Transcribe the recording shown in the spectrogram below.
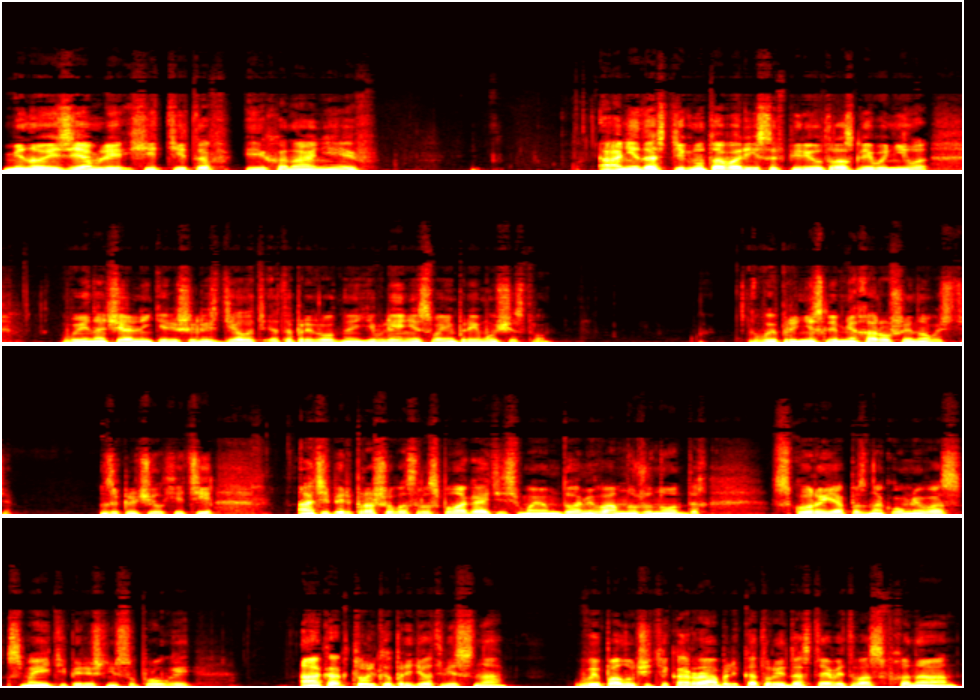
Минуя земли хиттитов и ханаанеев, они достигнут Авариса в период разлива Нила. Военачальники решили сделать это природное явление своим преимуществом. «Вы принесли мне хорошие новости», — заключил Хити. «А теперь прошу вас, располагайтесь в моем доме, вам нужен отдых. Скоро я познакомлю вас с моей теперешней супругой, а как только придет весна, вы получите корабль, который доставит вас в Ханаан.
